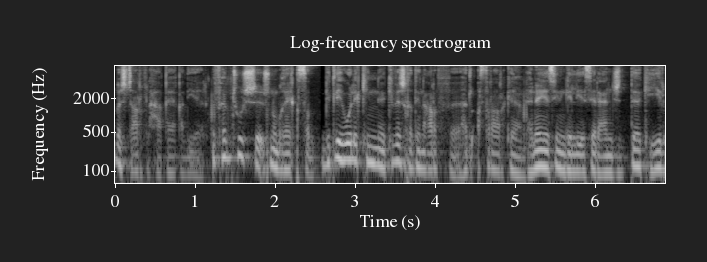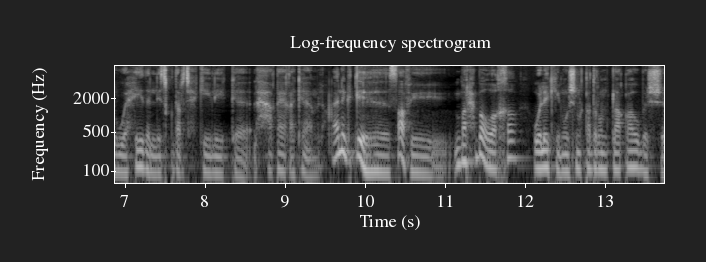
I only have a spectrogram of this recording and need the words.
باش تعرف الحقيقة ديالك. ما فهمتوش شنو بغى يقصد. قلت ليه ولكن كيفاش غادي نعرف هاد الأسرار كامل هنا ياسين قال لي سير عند جداك هي الوحيدة اللي تقدر تحكي لك الحقيقة كاملة. أنا قلت ليه صافي مرحبا واخا ولكن واش نقدروا نتلاقاو باش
